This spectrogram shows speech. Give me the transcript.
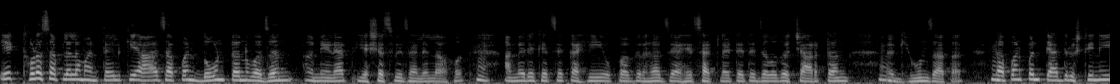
एक थोडंसं आपल्याला म्हणता येईल की आज आपण दोन टन वजन नेण्यात यशस्वी झालेलो आहोत. अमेरिकेचे काही उपग्रह जे आहेत सॅटेलाइट आहे ते जवळजवळ चार टन घेऊन जातात. तर आपण पण त्या दृष्टीने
